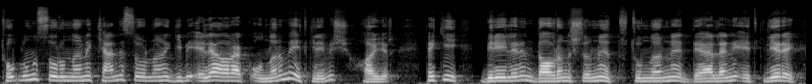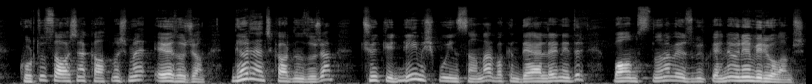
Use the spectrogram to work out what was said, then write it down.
Toplumun sorunlarını kendi sorunları gibi ele alarak onları mı etkilemiş? Hayır. Peki bireylerin davranışlarını, tutumlarını, değerlerini etkileyerek Kurtuluş Savaşı'na katmış mı? Evet hocam. Nereden çıkardınız hocam? Çünkü neymiş bu insanlar? Bakın değerleri nedir? Bağımsızlığına ve özgürlüklerine önem veriyorlarmış.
